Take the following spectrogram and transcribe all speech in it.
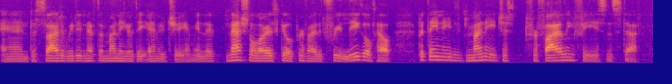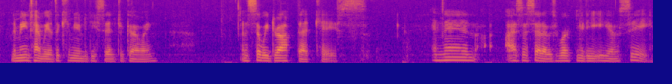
And decided we didn't have the money or the energy. I mean, the National Lawyers Guild provided free legal help, but they needed money just for filing fees and stuff. In the meantime, we had the community center going. And so we dropped that case. And then, as I said, I was working at EEOC.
